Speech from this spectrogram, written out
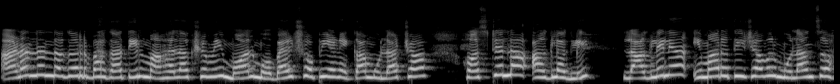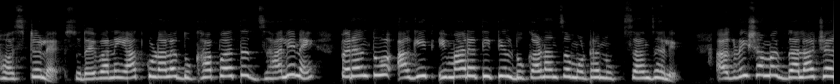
आनंदनगर भागातील महालक्ष्मी मॉल मोबाईल शॉपिंग आणि एका मुलाच्या हॉस्टेलला आग लागली. लागलेल्या इमारतीच्यावर मुलांचं हॉस्टेल आहे. सुदैवाने यात कुणाला दुखापत झाली नाही परंतु आगीत इमारतीतील दुकानांचं मोठं नुकसान झाले. अग्निशामक दलाच्या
